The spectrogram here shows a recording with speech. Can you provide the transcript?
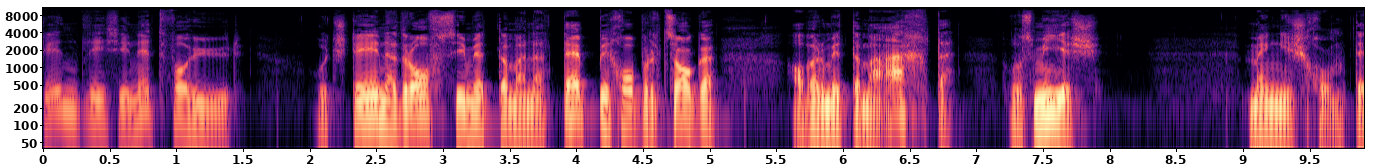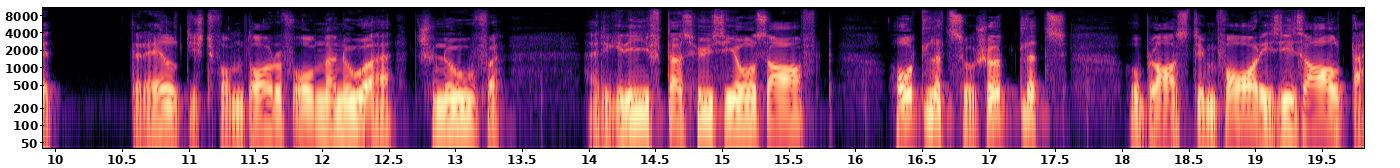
Schindli sind nicht von heuer. Und die Steine drauf sind mit einem Teppich überzogen, aber mit einem echten, aus Miesch. Manchmal kommt dort der Älteste vom Dorf unten zu schnaufen. Er greift das Häuschen Saft, huddlet's und schüttelt's und bläst ihm vor in sein altes,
